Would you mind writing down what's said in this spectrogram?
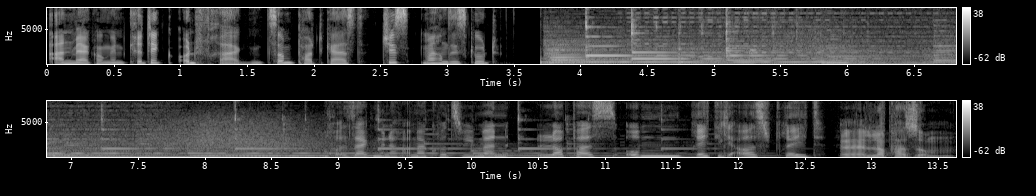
Anmerkungen, Kritik und Fragen zum Podcast. Tschüss, machen Sie es gut. Sag mir noch einmal kurz, wie man Loppers um richtig ausspricht. Äh, Loppersum.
